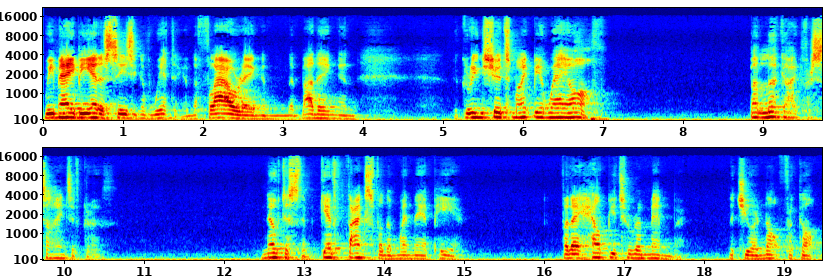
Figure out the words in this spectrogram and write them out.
We may be in a season of waiting, and the flowering and the budding and the green shoots might be a way off. But look out for signs of growth. Notice them. Give thanks for them when they appear, for they help you to remember that you are not forgotten.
